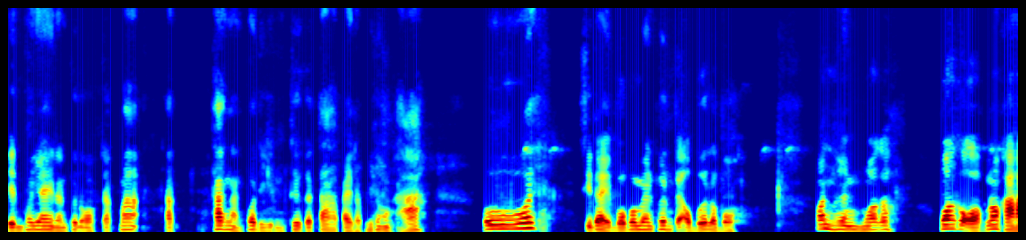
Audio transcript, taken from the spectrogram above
เห็นพ่อใหญ่นั่นเพิ่นออกจากมาจากทางนั้นพอดีถือกระตาไปแล้วพี่น้องคะโอ้ยสิได้บ่บ่แม่นเพิ่นไปเอาเบิดละบ่มันเฮงหัวก็หัวก็ออกเนาะค่ะ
